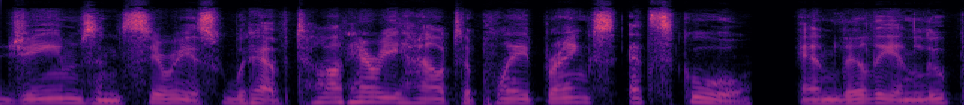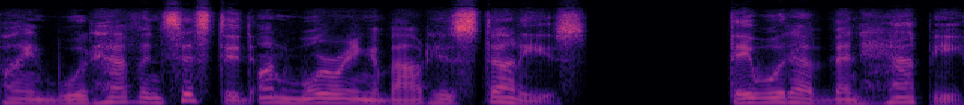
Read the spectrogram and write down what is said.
James and Sirius would have taught Harry how to play pranks at school, and Lily and Lupin would have insisted on worrying about his studies. They would have been happy,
